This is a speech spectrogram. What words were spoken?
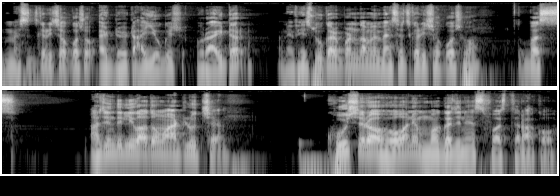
મેસેજ કરી શકો છો એટ આઈ યોગેશ રાઇટર અને ફેસબુક પર પણ તમે મેસેજ કરી શકો છો. તો બસ આજની દિલ્હી વાતોમાં આટલું જ છે. ખુશ રહો અને મગજને સ્વસ્થ રાખો.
